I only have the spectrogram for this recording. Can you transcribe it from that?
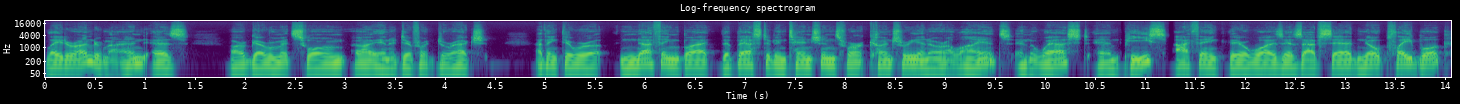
later undermined as our government swung uh, in a different direction. I think there were nothing but the best of intentions for our country and our alliance and the West and peace. I think there was, as I've said, no playbook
